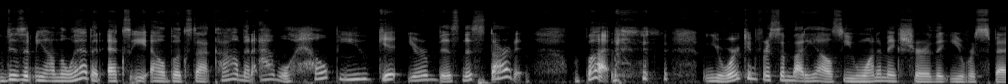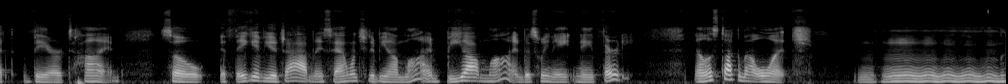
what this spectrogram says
visit me on the web at xelbooks.com and I will help you get your business started. But when you're working for somebody else, you want to make sure that you respect their time. So if they give you a job and they say, I want you to be online, be online between 8 and 8.30. Now let's talk about lunch. Mm-hmm.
